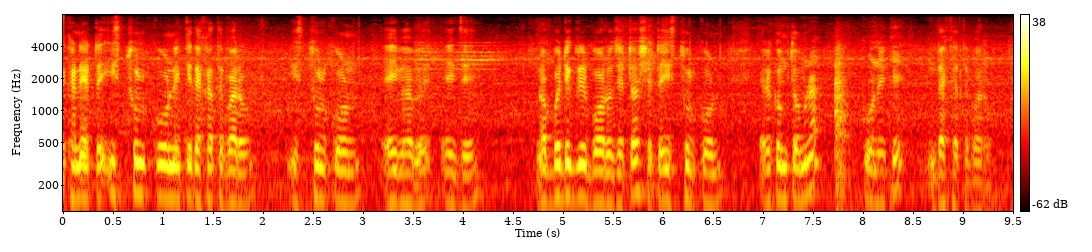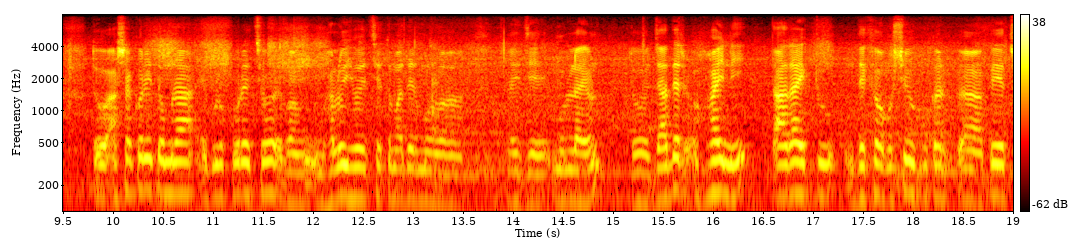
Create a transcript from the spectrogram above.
এখানে একটা স্থূল কোণ এঁকে দেখাতে পারো। স্থূল কোণ, এইভাবে, এই যে নব্বই ডিগ্রির বড় যেটা, সেটা স্থূল কোণ। এরকম তোমরা কোণ এঁকে দেখাতে পারো। তো আশা করি তোমরা এগুলো করেছ এবং ভালোই হয়েছে তোমাদের এই যে মূল্যায়ন। তো যাদের হয়নি, তারা একটু দেখে অবশ্যই উপকার পেয়েছ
